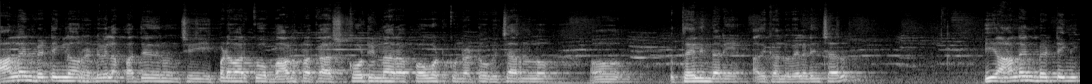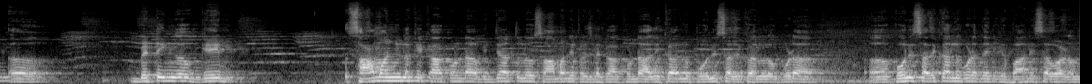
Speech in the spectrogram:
ఆన్లైన్ బెట్టింగ్లో రెండు వేల పద్దెనిమిది నుంచి ఇప్పటి వరకు భానుప్రకాష్ కోటిన్నర పోగొట్టుకున్నట్టు విచారణలో తేలిందని అధికారులు వెల్లడించారు. ఈ ఆన్లైన్ బెట్టింగ్ బెట్టింగ్ గేమ్ సామాన్యులకి కాకుండా విద్యార్థులు సామాన్య ప్రజలే కాకుండా అధికారులు పోలీసు అధికారులు కూడా పోలీసు అధికారులు కూడా దీనికి బానిస అవ్వడం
